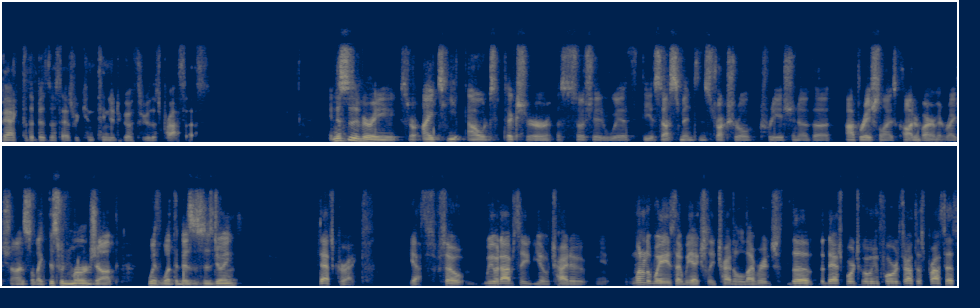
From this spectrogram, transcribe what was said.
back to the business as we continue to go through this process and this is a very sort of IT out picture associated with the assessment and structural creation of a operationalized cloud environment, right, Sean? So like this would merge up with what the business is doing? That's correct. Yes. So we would obviously, you know, try to one of the ways that we actually try to leverage the, the dashboards going forward throughout this process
